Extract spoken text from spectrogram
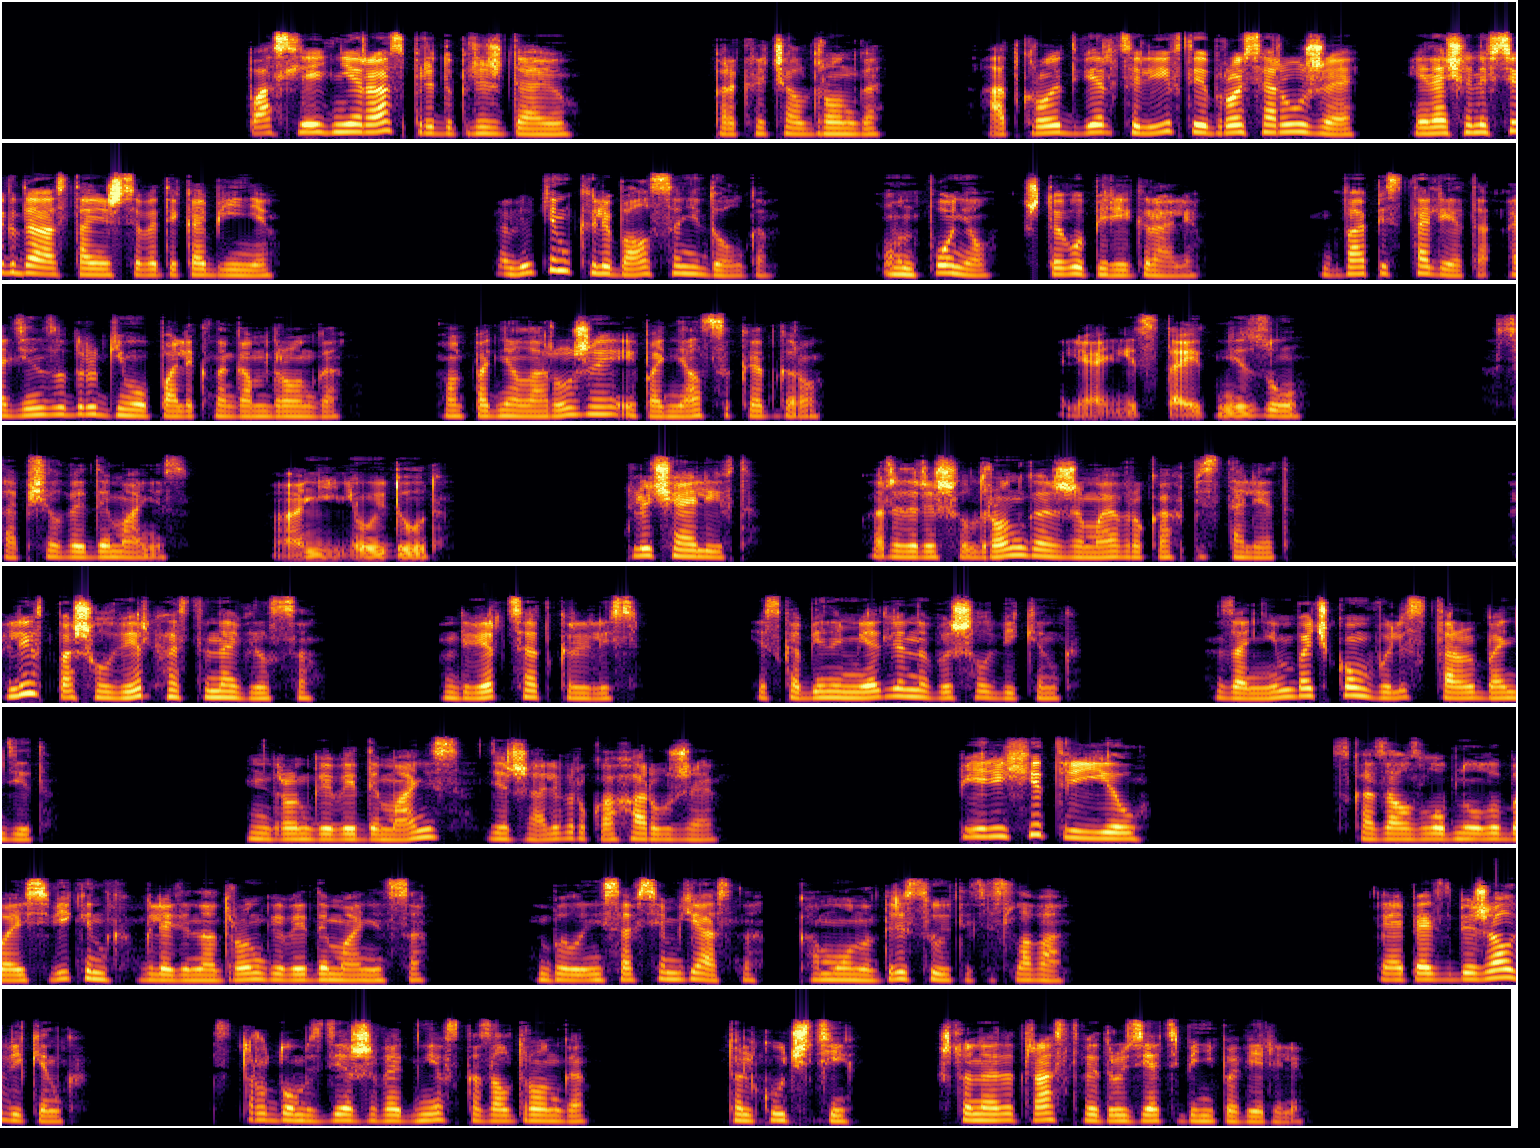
«Последний раз предупреждаю», — прокричал Дронго. «Открой дверцы лифта и брось оружие, иначе навсегда останешься в этой кабине». Викинг колебался недолго. Он понял, что его переиграли. Два пистолета, один за другим упали к ногам Дронга. Он поднял оружие и поднялся к Эдгару. «Леонид стоит внизу», — сообщил Вейдеманис. «Они не уйдут». «Включай лифт», — разрешил Дронго, сжимая в руках пистолет. Лифт пошел вверх и остановился. Дверцы открылись. Из кабины медленно вышел викинг. За ним бочком вылез второй бандит. Дронго и Вейдеманис держали в руках оружие. «Перехитрил», — сказал злобно улыбаясь викинг, глядя на Дронго и Вейдеманиса. Было не совсем ясно, кому он адресует эти слова. «Ты опять сбежал, викинг?» С трудом сдерживая гнев, сказал Дронго. «Только учти, что на этот раз твои друзья тебе не поверили.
